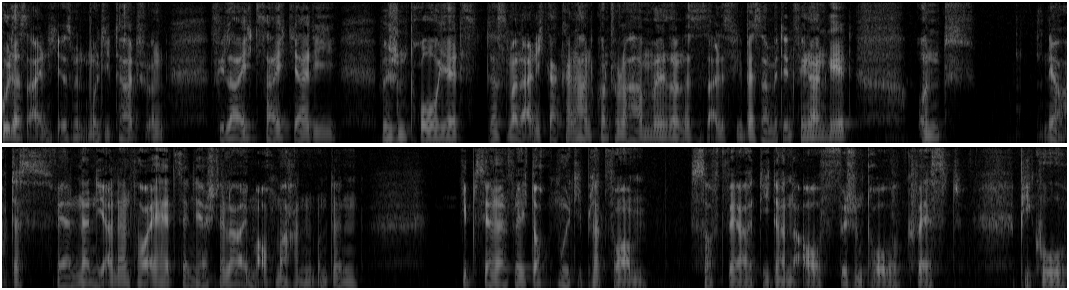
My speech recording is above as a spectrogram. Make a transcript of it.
cool das eigentlich ist mit Multitouch und vielleicht zeigt ja die Vision Pro jetzt, dass man eigentlich gar keine Handcontroller haben will, sondern dass es alles viel besser mit den Fingern geht und ja, das werden dann die anderen VR-Headset-Hersteller eben auch machen und dann gibt es ja dann vielleicht doch Multiplattform-Software, die dann auf Vision Pro, Quest, Pico,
